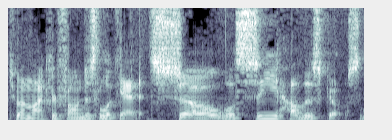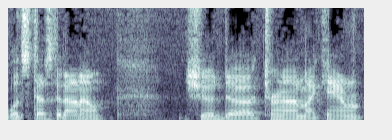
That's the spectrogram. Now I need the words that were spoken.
To unlock your phone, just look at it. So we'll see how this goes. Let's test it on out. Should uh, turn on my camera.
